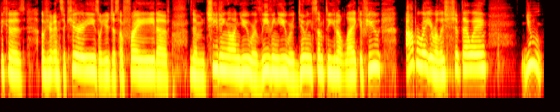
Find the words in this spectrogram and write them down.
because of your insecurities or you're just afraid of them cheating on you or leaving you or doing something you don't like, if you operate your relationship that way, you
